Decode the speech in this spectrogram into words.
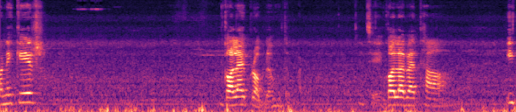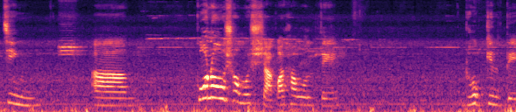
অনেকের গলায় প্রবলেম হতে পারে। যে গলা ব্যথা ইচিং কোনো সমস্যা, কথা বলতে, ঢোক গিলতে।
